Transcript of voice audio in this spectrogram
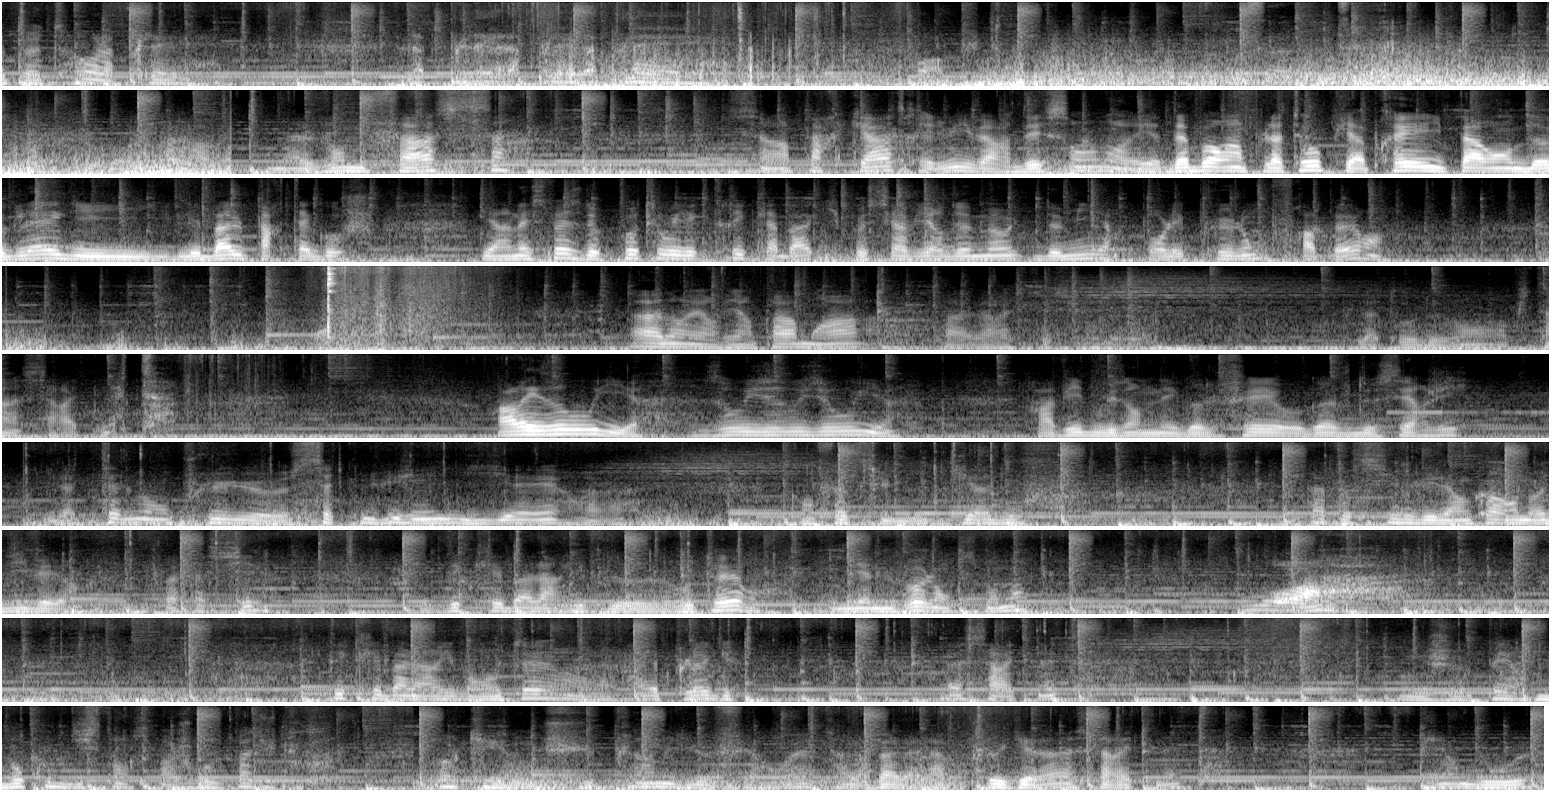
Oh la plaie. La plaie, la plaie, la plaie. Oh putain. On a le vent de face. C'est un par 4 et lui il va redescendre. Il y a d'abord un plateau, puis après il part en dogleg et les balles partent à gauche. Il y a un espèce de poteau électrique là-bas qui peut servir de, mire pour les plus longs frappeurs. Ah non, il revient pas moi. Ah, il va rester sur le plateau devant. Oh, putain, elle s'arrête net. Allez, zouille, zouille, zouille, zouille. Ravi de vous emmener golfer au golf de Sergi. Il a tellement plu euh, cette nuit, hier, euh, qu'en fait c'est une gadou. Pas possible, il est encore en mode hiver. Pas facile. Dès que les balles arrivent de hauteur, les miennes volent en ce moment. dès que les balles arrivent en hauteur, euh, elle plug, elle s'arrête net je perds beaucoup de distance, je roule pas du tout. Ok, donc je suis plein milieu fairway, la balle elle a plugué là, elle s'arrête net, bien boueux.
